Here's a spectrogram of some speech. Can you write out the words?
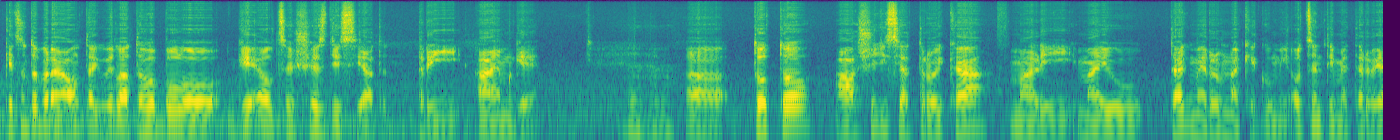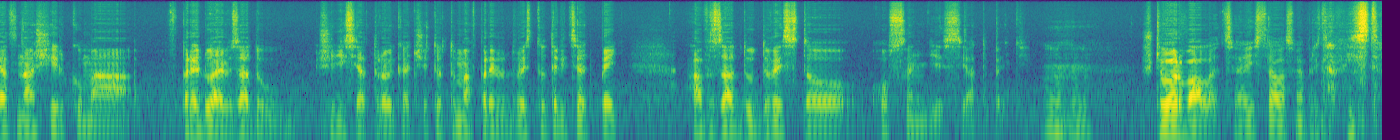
keď som to bral, tak vedľa toho bolo GLC 63 AMG. Mhm. Uh, toto a 63 mali, majú takmer rovnaké gumy. O centimetr viac na šírku má vpredu aj vzadu 63, čiže toto má vpredu 235 a vzadu 285. Mhm. Štvorvalec, hej, stále sme pri tom istom.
